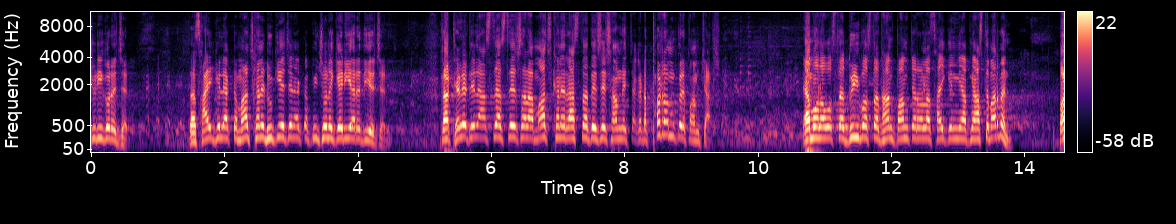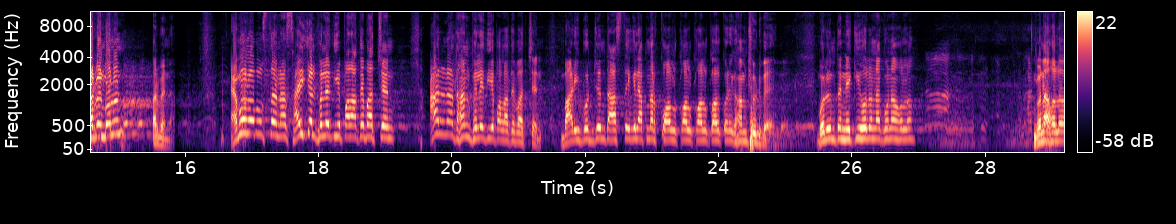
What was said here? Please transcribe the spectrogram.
চুরি করেছেন। তা সাইকেলে একটা মাঝখানে ঢুকিয়েছেন, একটা পিছনে কেরিয়ারে দিয়েছেন। তা ঠেলে ঠেলে আস্তে আস্তে সারা মাঝখানে রাস্তাতে এসে সামনের চাকাটা ফটাম করে পাংচার। এমন অবস্থা, দুই বস্তা ধান পাংচারওয়ালা সাইকেল নিয়ে আপনি আসতে পারবেন? পারবেন বলুন? পারবেন না। এমন অবস্থা না সাইকেল ফেলে দিয়ে পালাতে পাচ্ছেন আর না ধান ফেলে দিয়ে পালাতে পাচ্ছেন বাড়ি পর্যন্ত আসতে গেলে আপনার কল কল কল কল করে ঘাম ছুটবে। বলুন তো, নেকি হলো না গোনা হলো? গোনা হলো?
